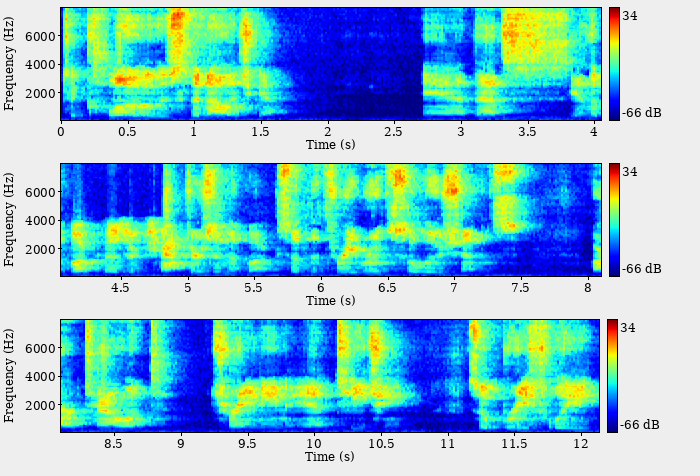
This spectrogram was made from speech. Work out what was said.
to close the knowledge gap. And that's in the book. Those are chapters in the book. So the three root solutions are talent, training, and teaching. So briefly,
